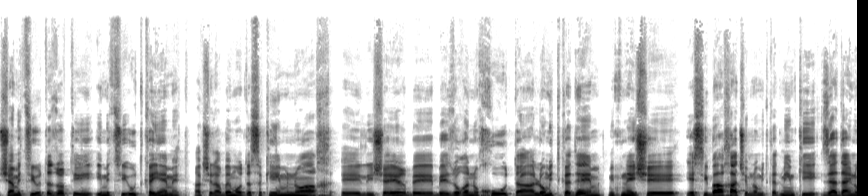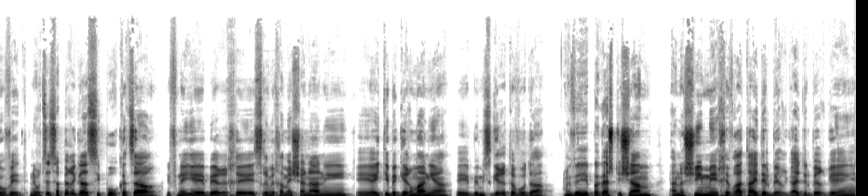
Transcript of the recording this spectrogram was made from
שהמציאות הזאת היא, היא מציאות קיימת, רק שלהרבה מאוד עסקים נוח אה, להישאר ב, באזור הנוחות הלא מתקדם, מפני שיש סיבה אחת שהם לא מתקדמים, כי זה עדיין עובד. אני רוצה לספר רגע סיפור קצר. לפני אה, בערך אה, 25 שנה אני אה, הייתי בגרמניה אה, במסגרת עבודה. ופגשתי שם אנשים מחברת היידלברג, היידלברג אה,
